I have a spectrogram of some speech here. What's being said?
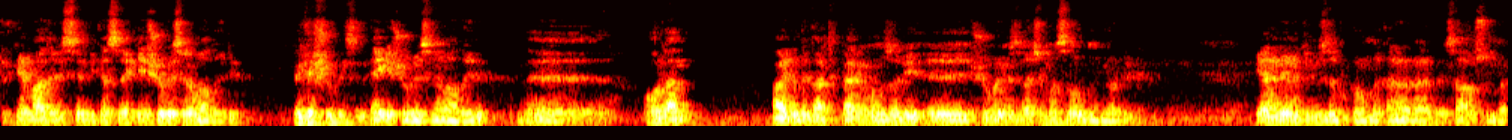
Türkiye Madeni Sendikası Ege Şubesi'ne bağlıydık. Ege Şubesi'ne. Ege Şubesi'ne bağlıydık. Ee, oradan ayrıldık artık Bergama'mıza bir e, şubemizin açılmasını uygun gördük. Genel yönetimimiz de bu konuda karar verdi sağ olsunlar.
